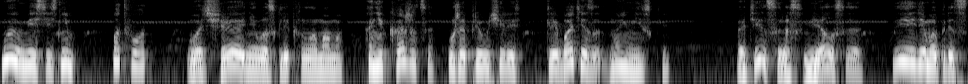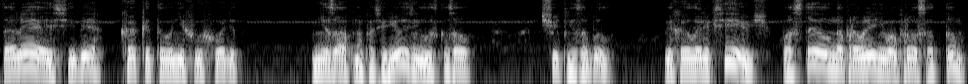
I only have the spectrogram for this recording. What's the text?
мы вместе с ним... Вот-вот. В отчаянии воскликнула мама. Они, кажется, уже приучились хлебать из одной миски. Отец рассмеялся, видимо, представляя себе, как это у них выходит. Внезапно посерьезнел и сказал, чуть не забыл. Михаил Алексеевич поставил направление вопрос о том,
